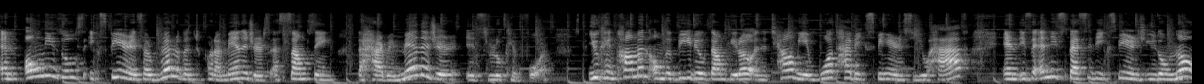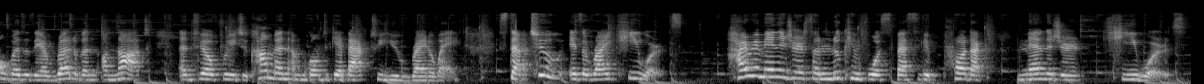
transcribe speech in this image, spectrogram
and only those experiences are relevant to product managers as something the hiring manager is looking for. You can comment on the video down below and tell me what type of experience you have and there any specific experience you don't know whether they are relevant or not and feel free to comment. I'm going to get back to you right away. Step two is the right keywords. Hiring managers are looking for specific product manager keywords.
